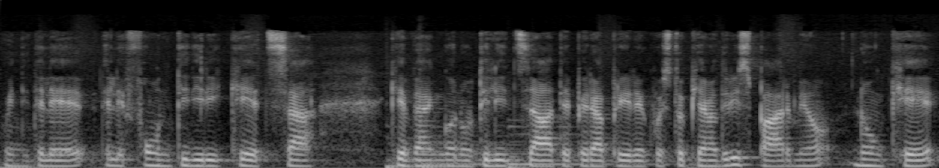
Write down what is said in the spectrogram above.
quindi delle, delle, fonti di ricchezza che vengono utilizzate per aprire questo piano di risparmio, nonché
